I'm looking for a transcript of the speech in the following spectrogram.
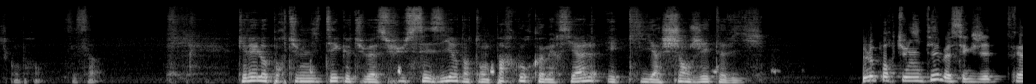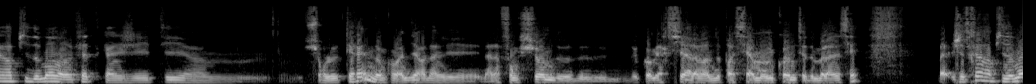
je comprends, c'est ça. Quelle est l'opportunité que tu as su saisir dans ton parcours commercial et qui a changé ta vie? L'opportunité, bah, c'est que j'ai très rapidement, en fait, quand j'ai été euh, sur le terrain, donc on va dire dans, la fonction de, commercial avant de passer à mon compte et de me lancer, bah, j'ai très rapidement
